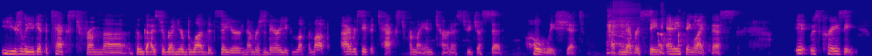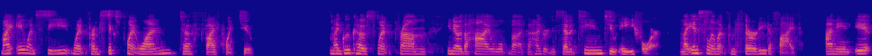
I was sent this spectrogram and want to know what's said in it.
usually you get the text from the the guys who run your blood that say your numbers are there you can look them up. I received a text from my internist who just said holy shit I've never seen anything like this. It was crazy. My A1C went from 6.1 to 5.2. My glucose went from, you know, the high like 117 to 84. My insulin went from 30 to 5. I mean, it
